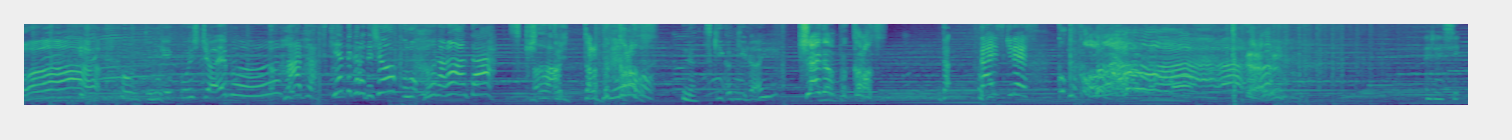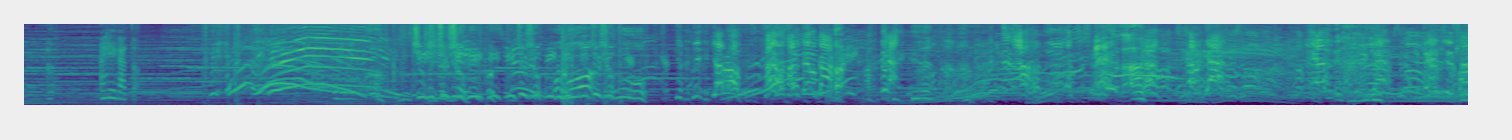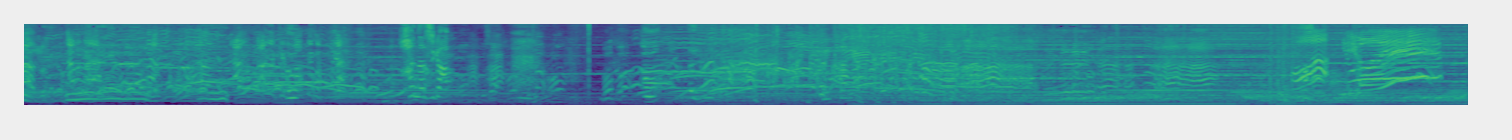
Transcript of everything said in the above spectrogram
わ本当に結婚しちゃえば。まずは付き合ってからでしょ。どうなのあんた。好きって言ったらぶっ殺す。夏希が嫌い嫌い。でもぶっ殺すだ大好きです。ここ。の嬉しい。ありがとう。中止中止しろ中止しろ中止しろややめろ逮捕されてるのか鼻血が。よかっ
